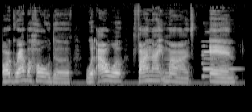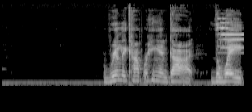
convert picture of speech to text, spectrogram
or grab a hold of with our finite minds and really comprehend God the way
